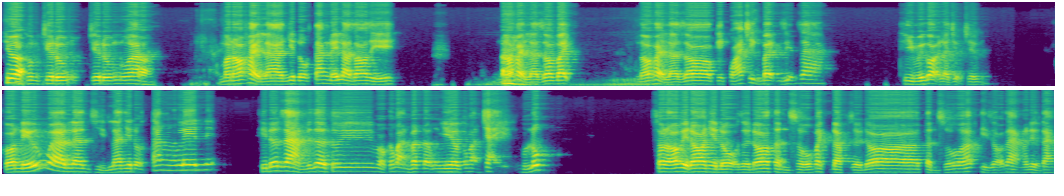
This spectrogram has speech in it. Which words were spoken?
chưa. không chưa đúng chưa đúng đúng không à. mà nó phải là nhiệt độ tăng đấy là do gì? Nó phải là do bệnh. Nó phải là do cái quá trình bệnh diễn ra thì mới gọi là triệu chứng. Còn nếu mà là chỉ là nhiệt độ tăng lên ấy, thì đơn giản bây giờ tôi bảo các bạn vận động nhiều các bạn chạy một lúc. Sau đó về đo nhiệt độ rồi đo tần số mạch đập rồi đo tần số hô hấp thì rõ ràng nó đều tăng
